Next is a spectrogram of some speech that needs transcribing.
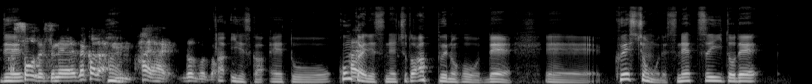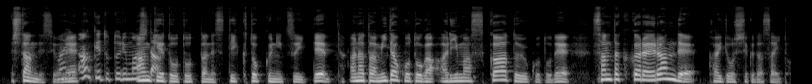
でそうですね。だから、はいうんはいはい、どうぞどうぞ。あいいですか、えー、と今回ですね、ちょっとアップの方で、えークエスチョンをですねツイートでしたんですよね。はいアンケート取りました。アンケートを取ったんです。TikTok についてあなた見たことがありますか？ということで3択から選んで回答してくださいと。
